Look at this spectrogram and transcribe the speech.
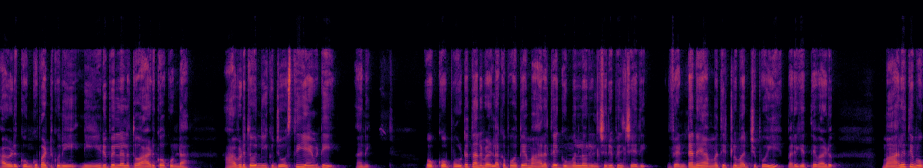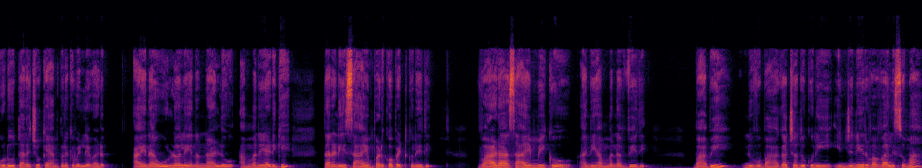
ఆవిడ కొంగు పట్టుకుని నీ ఈడు పిల్లలతో ఆడుకోకుండా ఆవిడతో నీకు జోస్తి ఏమిటి? అని. ఒక్కో పూట తను వెళ్ళకపోతే మాలతే గుమ్మంలో నిల్చుని పిలిచేది. వెంటనే అమ్మ తిట్లు మర్చిపోయి పరిగెత్తేవాడు. మాలతి మొగుడు తరచూ క్యాంపులకు వెళ్ళేవాడు. ఆయన ఊళ్ళో లేనన్నాళ్ళు అమ్మని అడిగి తనని సాయం పడుకోబెట్టుకునేది. వాడా సాయం మీకు అని అమ్మ నవ్వేది. బాబీ నువ్వు బాగా చదువుకుని ఇంజనీర్ అవ్వాలి సుమా.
